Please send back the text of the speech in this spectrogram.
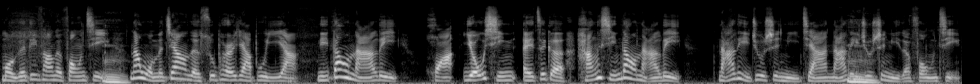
某个地方的风景。嗯、那我们这样的 Super Yacht 不一样，你到哪里滑游行，哎，这个航行到哪里，哪里就是你家，哪里就是你的风景。嗯、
